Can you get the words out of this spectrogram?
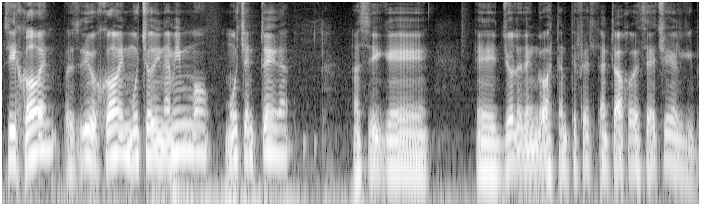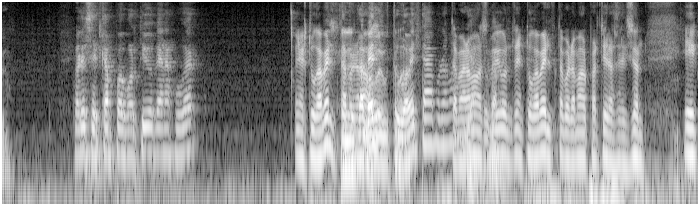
sí, joven, pues digo joven, mucho dinamismo, mucha entrega. Así que eh, yo le tengo bastante fe al trabajo que se ha hecho y al equipo. ¿Cuál es el campo deportivo que van a jugar? En el Tugapel está programado. Tugapel está programado. En el Tugapel está programado el partido de la selección. Eh,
